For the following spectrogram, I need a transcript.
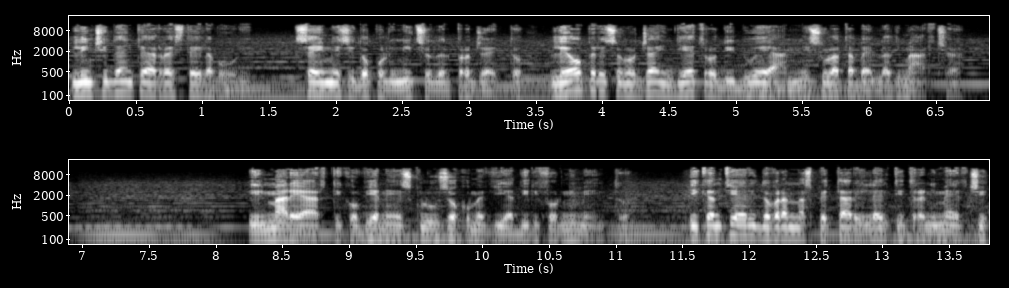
L'incidente arresta i lavori. Sei mesi dopo l'inizio del progetto, le opere sono già indietro di due anni sulla tabella di marcia. Il mare Artico viene escluso come via di rifornimento. I cantieri dovranno aspettare i lenti treni merci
